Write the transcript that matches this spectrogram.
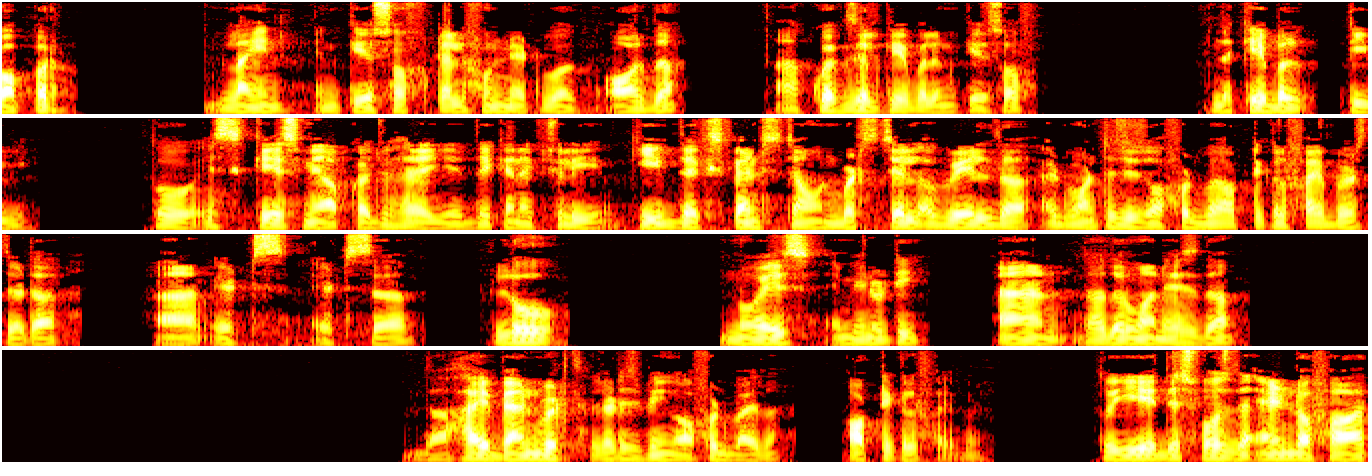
copper line in case of telephone network اور the coaxial cable in case of the cable T V تو اس کیس میں آپ کا جو ہے یہ they can actually keep the expense down but still avail the advantages offered by optical fibers that are low noise immunity and the other one is the the high bandwidth that is being off by the optical fiber تو یہ this was the end of our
